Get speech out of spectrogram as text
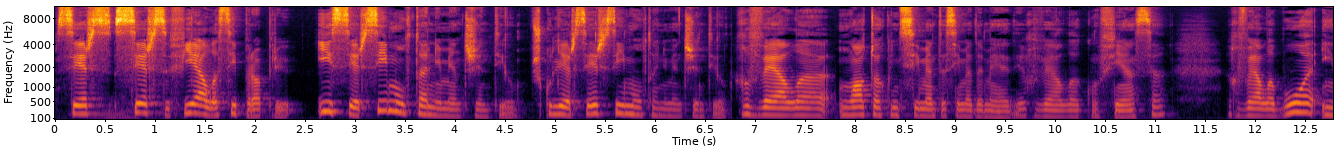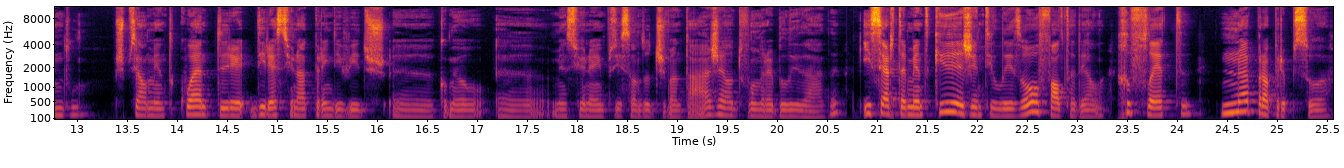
ser-se ser -se fiel a si próprio e ser simultaneamente gentil, escolher ser simultaneamente gentil, revela um autoconhecimento acima da média, revela confiança, revela boa índole, especialmente quando direcionado para indivíduos, uh, como eu uh, mencionei, em posição de desvantagem ou de vulnerabilidade, e certamente que a gentileza ou a falta dela reflete na própria pessoa,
